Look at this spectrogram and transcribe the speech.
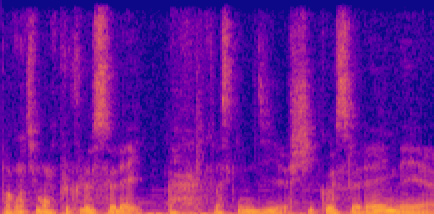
Par contre, il manque plus que le soleil, parce qu'il me dit chic au soleil, mais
